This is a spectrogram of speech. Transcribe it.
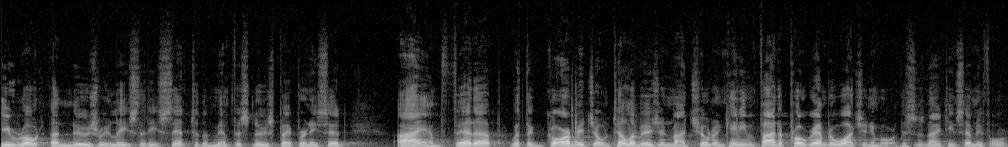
He wrote a news release that he sent to the Memphis newspaper, and he said, I am fed up with the garbage on television. My children can't even find a program to watch anymore. This is 1974.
